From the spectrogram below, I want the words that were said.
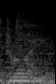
destroyed.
